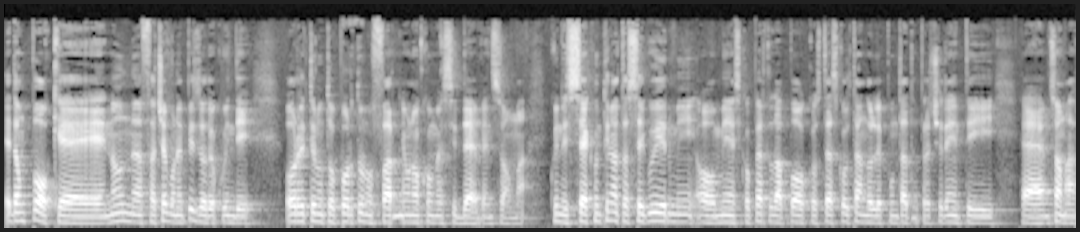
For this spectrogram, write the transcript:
È da un po' che non facevo un episodio, quindi ho ritenuto opportuno farne uno come si deve, insomma. Quindi se hai continuato a seguirmi o mi hai scoperto da poco, stai ascoltando le puntate precedenti, eh, insomma,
